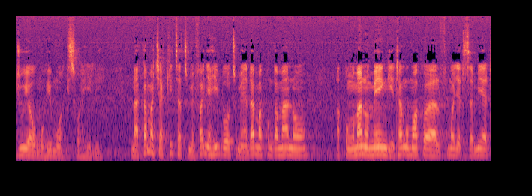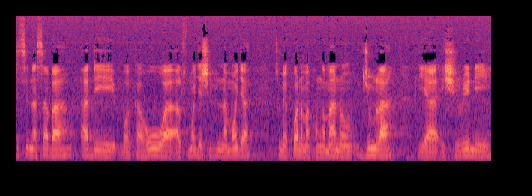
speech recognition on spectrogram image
juu ya umuhimu wa Kiswahili na kama Chakita tumefanya hivyo. Tumeandaa makongamano makongamano mengi tangu mwaka wa 1997 hadi mwaka huu wa 2021 tumekuwa na makongamano jumla ya ishirini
